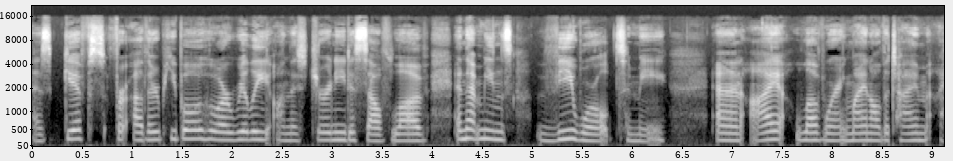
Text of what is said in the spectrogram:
as gifts for other people who are really on this journey to self love, and that means the world to me. And I love wearing mine all the time. I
